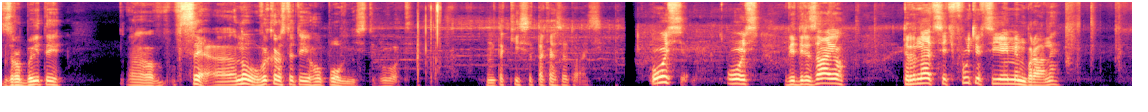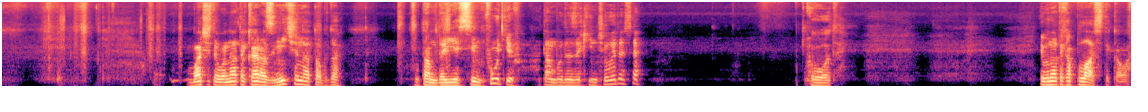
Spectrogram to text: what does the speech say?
зробити е, все, е, ну, використати його повністю. От. Ну, такі, така ситуація. Ось, ось відрізаю 13 футів цієї мембрани. Бачите, вона така розмічена, тобто Там, де є 7 футів, там буде закінчуватися. От. І вона така пластикова.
